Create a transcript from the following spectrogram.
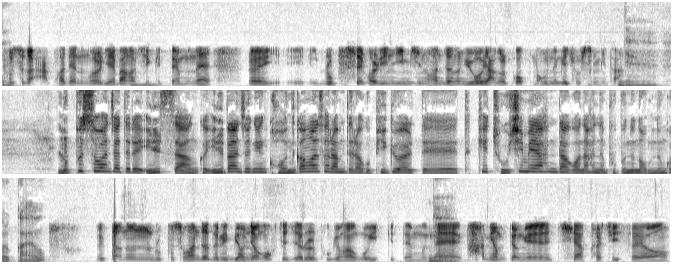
루푸스가 악화되는 걸 예방할 수 있기 때문에 네, 이- 루푸스에 걸린 임신 환자는 요 약을 꼭 먹는 게 좋습니다. 네. 루푸스 환자들의 일상, 그 일반적인 건강한 사람들하고 비교할 때 특히 조심해야 한다거나 하는 부분은 없는 걸까요? 일단은 루푸스 환자들이 면역 억제제를 복용하고 있기 때문에 네. 감염병에 취약할 수 있어요.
